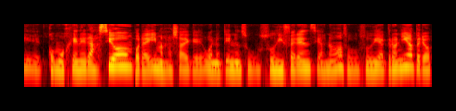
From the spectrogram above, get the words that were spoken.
eh, como generación, por ahí, más allá de que, bueno, tienen sus diferencias, ¿no? Su, diacronía, pero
